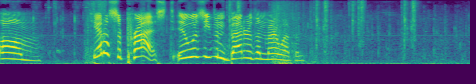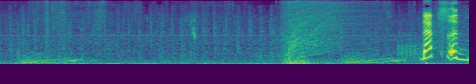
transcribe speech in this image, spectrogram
Um. He had a suppressed. It was even better than my weapon. That's a.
